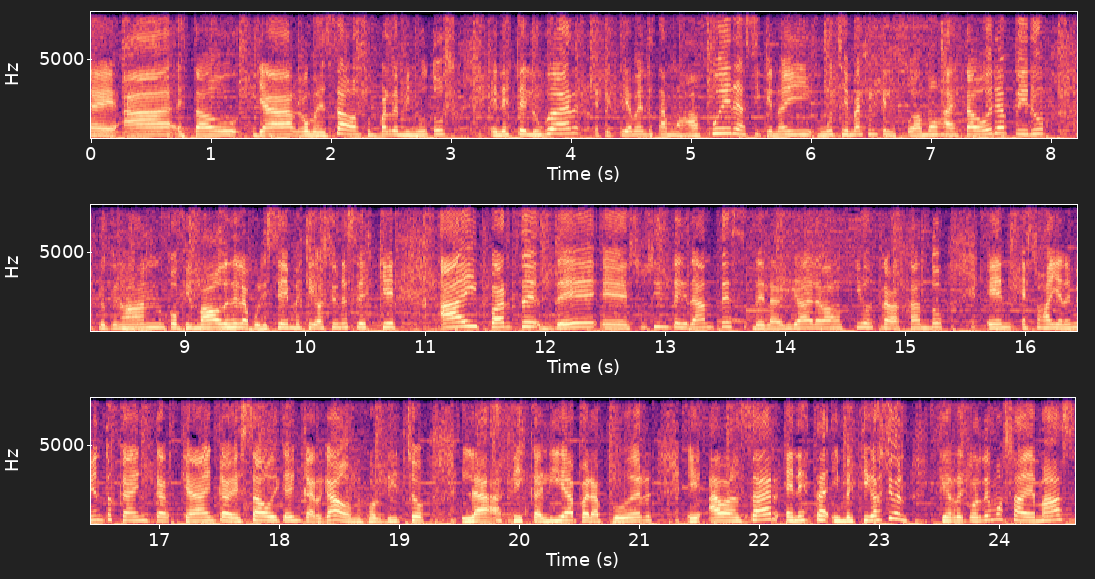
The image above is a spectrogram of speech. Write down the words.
eh, ha estado, ya comenzado hace un par de minutos en este lugar. Efectivamente estamos afuera, así que no hay mucha imagen que les podamos a esta hora, pero lo que nos han confirmado desde la Policía de Investigaciones es que hay parte de eh, sus integrantes de la Brigada de Lavado Activos trabajando en esos allanamientos que ha, encabezado y que ha encargado, mejor dicho, la Fiscalía para poder eh, avanzar en esta investigación, que recordemos además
